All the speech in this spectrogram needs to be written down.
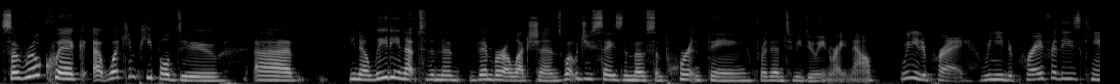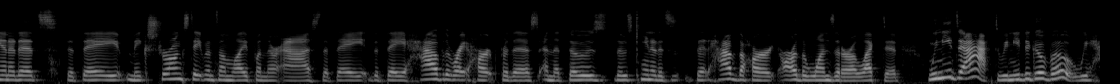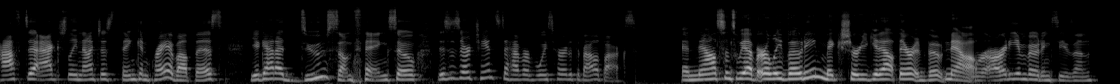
So, real quick, uh, what can people do? Uh, you know, leading up to the November elections, what would you say is the most important thing for them to be doing right now? We need to pray. We need to pray for these candidates that they make strong statements on life when they're asked, that they that they have the right heart for this, and that those those candidates that have the heart are the ones that are elected. We need to act. We need to go vote. We have to actually not just think and pray about this. You got to do something. So this is our chance to have our voice heard at the ballot box. And now, since we have early voting, make sure you get out there and vote now. We're already in voting season.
